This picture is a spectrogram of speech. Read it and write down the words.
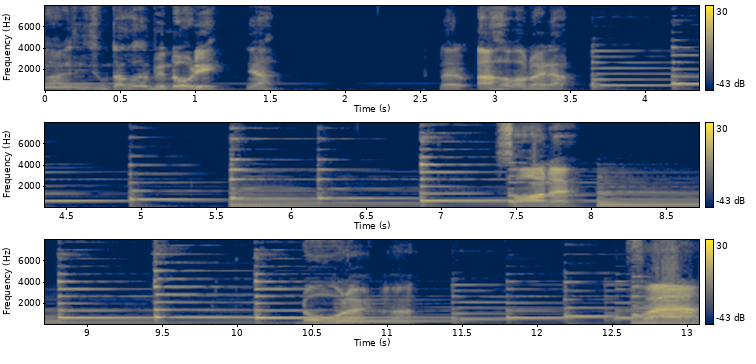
Đấy, thì chúng ta có thể biến đổi đi nhá. Đây, à hợp âm đây đã. Son này đô này đó. fa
